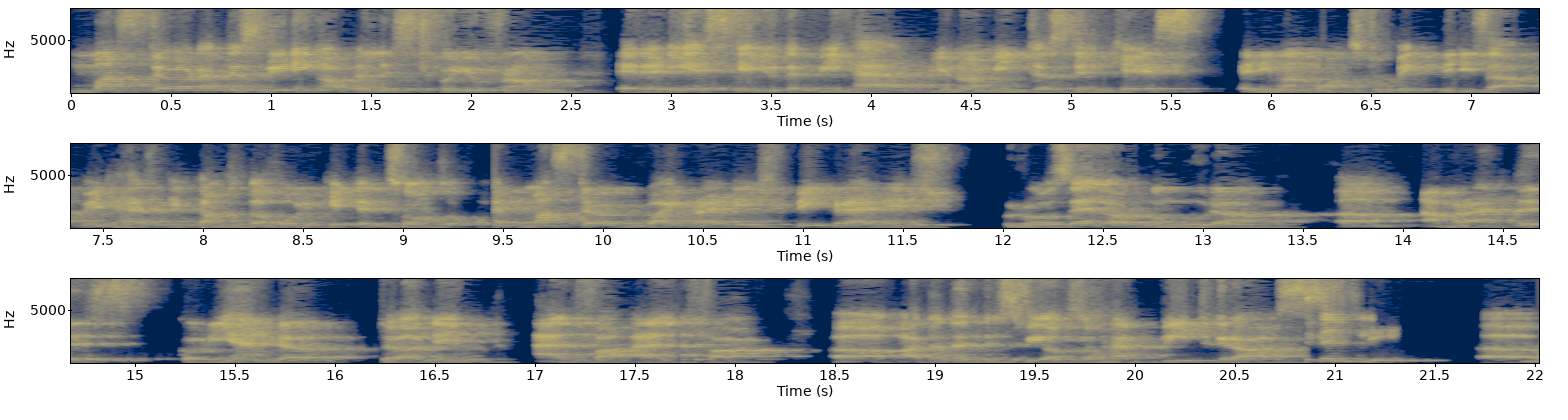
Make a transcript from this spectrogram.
mustard. I'm just reading out a list for you from a ready SKU that we have. You know, I mean, just in case anyone wants to pick these up, it has it comes with the whole kit and so on and so forth. Mustard, white radish, pink radish, roselle or gongura, um, amaranthus, coriander, turnip, alfalfa. Uh, other than this, we also have wheatgrass. Recently, uh,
